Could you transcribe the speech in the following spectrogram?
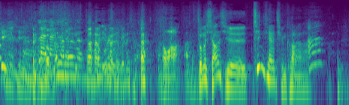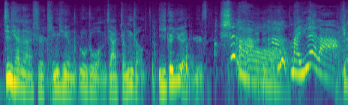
谢谢谢谢。来来来来来不客气不客气。哎，老王，怎么想起今天请客来了啊？今天呢是婷婷入住我们家整整一个月的日子。是吗？哟，满月啦！哎呦，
